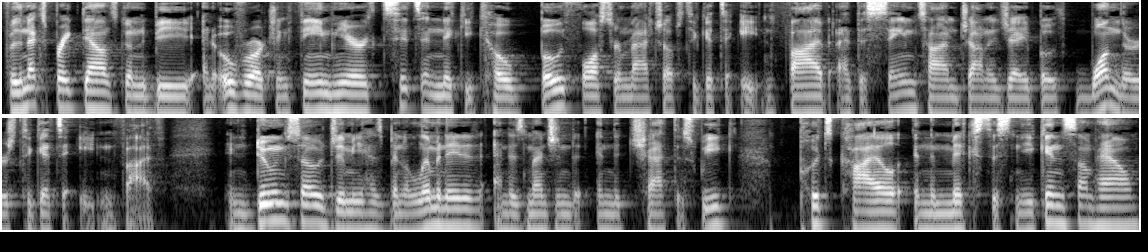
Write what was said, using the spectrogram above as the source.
For the next breakdown, it's going to be an overarching theme here. Tits and Nikki Co both lost their matchups to get to eight and five, and at the same time, John and Jay both won theirs to get to eight and five. In doing so, Jimmy has been eliminated and, as mentioned in the chat this week, puts Kyle in the mix to sneak in somehow.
